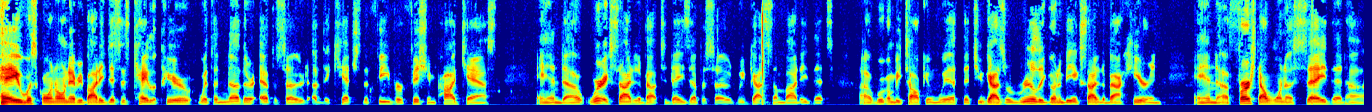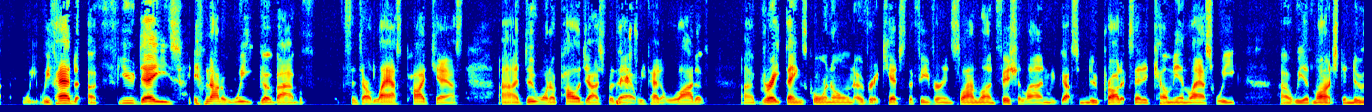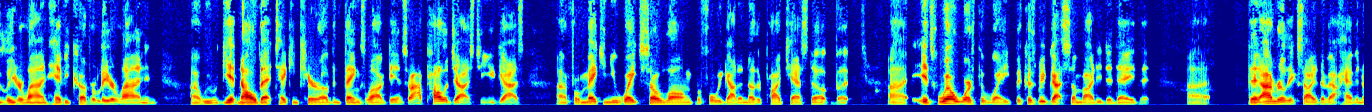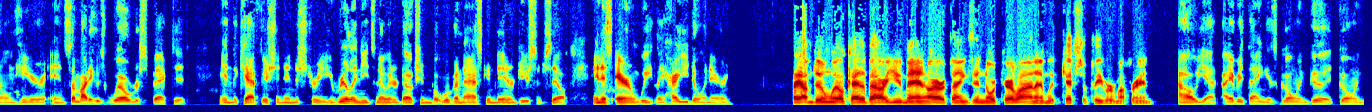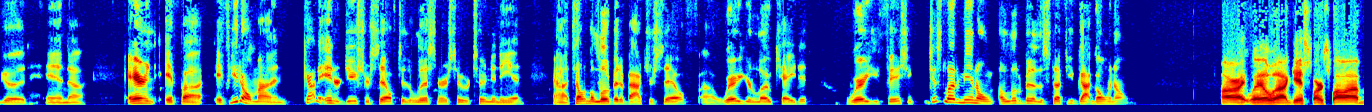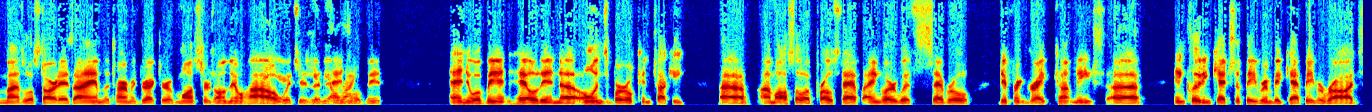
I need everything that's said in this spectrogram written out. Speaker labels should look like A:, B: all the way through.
A: Hey, what's going on, everybody? This is Caleb here with another episode of the Catch the Fever Fishing Podcast. And uh, we're excited about today's episode. We've got somebody that's uh, we're going to be talking with that you guys are really going to be excited about hearing. And uh, first, I want to say that uh, we, we've had a few days, if not a week, go by since our last podcast. I do want to apologize for that. We've had a lot of uh, great things going on over at Catch the Fever and Slimeline Fishing Line. We've got some new products that had come in last week. Uh, we had launched a new leader line, heavy cover leader line, and uh, we were getting all that taken care of and things logged in. So I apologize to you guys uh, for making you wait so long before we got another podcast up, but uh, it's well worth the wait because we've got somebody today that uh, that I'm really excited about having on here, and somebody who's well respected in the catfishing industry. He really needs no introduction, but we're going to ask him to introduce himself. And it's Aaron Wheatley. How are you doing, Aaron?
B: Hey, I'm doing well, Caleb. How are you, man? How are things in North Carolina and with Catch the Fever, my friend?
A: Oh yeah, everything is going good, going good. And uh, Aaron, if uh, if you don't mind, kind of introduce yourself to the listeners who are tuning in. Uh, tell them a little bit about yourself, uh, where you're located, where are you fish, just let them in on a little bit of the stuff you've got going on.
B: All right. Well, I guess first of all, I might as well start as I am the tournament director of Monsters on the Ohio, hey, which is an annual right? event annual event held in uh, Owensboro, Kentucky. Uh, I'm also a pro staff angler with several different great companies, uh, including Catch the Fever and Big Cat Fever rods.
